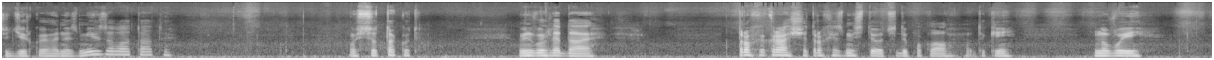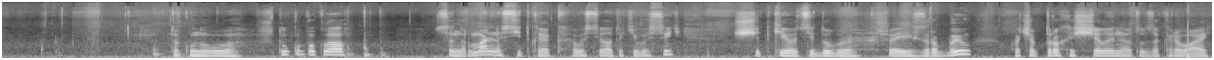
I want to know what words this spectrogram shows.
Цю дірку я не зміг залатати. Ось отак от він виглядає. Трохи краще, трохи змістив, от сюди поклав отакий новий таку нову штуку поклав. Все нормально, сітка як висіла, так і висить. Щитки оці добре, що я їх зробив, хоча б трохи щілини отут закривають.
